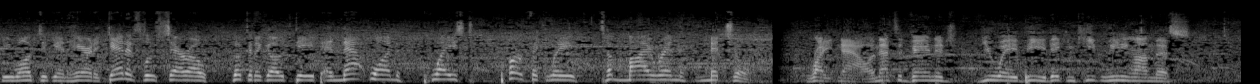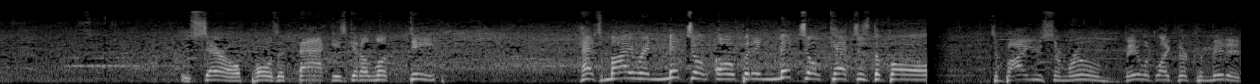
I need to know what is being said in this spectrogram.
He won't again here. And again, it's Lucero looking to go deep, and that one placed perfectly to Myron Mitchell. Right now, and that's advantage UAB. They can keep leaning on this. Lucero pulls it back. He's going to look deep. Has Myron Mitchell open, and Mitchell catches the ball to buy you some room. They look like they're committed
